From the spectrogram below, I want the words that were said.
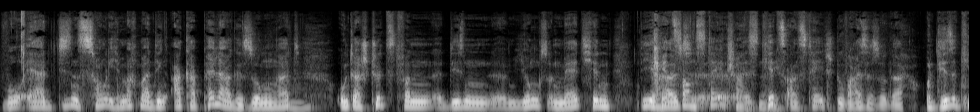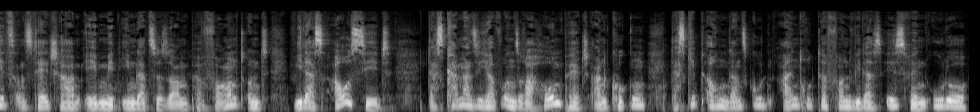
wo er diesen Song Ich mach mein Ding a cappella gesungen hat. Mhm unterstützt von diesen äh, Jungs und Mädchen, die Kids halt on Stage äh, heißen Kids on Stage, du weißt es sogar. Und diese Kids on Stage haben eben mit ihm da zusammen performt und wie das aussieht, das kann man sich auf unserer Homepage angucken. Das gibt auch einen ganz guten Eindruck davon, wie das ist, wenn Udo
